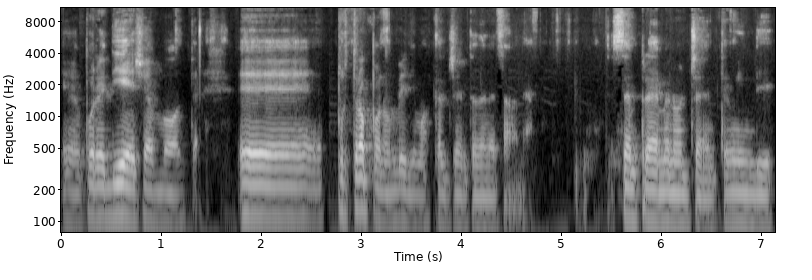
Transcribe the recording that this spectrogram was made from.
eh, oppure 10 a volte. E purtroppo non vedi molta gente nelle sale, c'è sempre meno gente, quindi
